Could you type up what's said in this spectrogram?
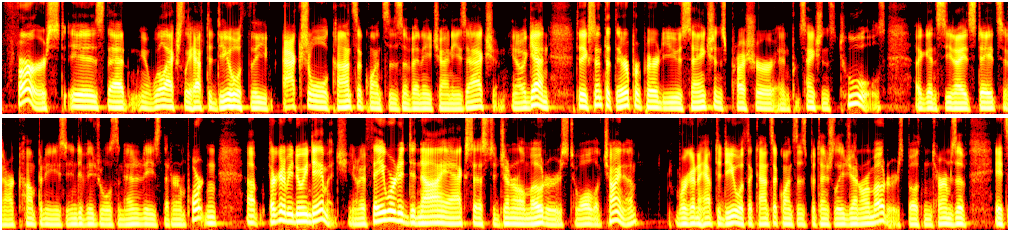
first is that you know we'll actually have to deal with the actual consequences of any Chinese action. You know, again, to the extent that they're prepared to use sanctions pressure and sanctions tools against the United States and our companies, individuals, and entities that are important, uh, they're going to be doing damage. You know, if they were to deny access to General Motors to all of China, we're going to have to deal with the consequences potentially of General Motors, both in terms of its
